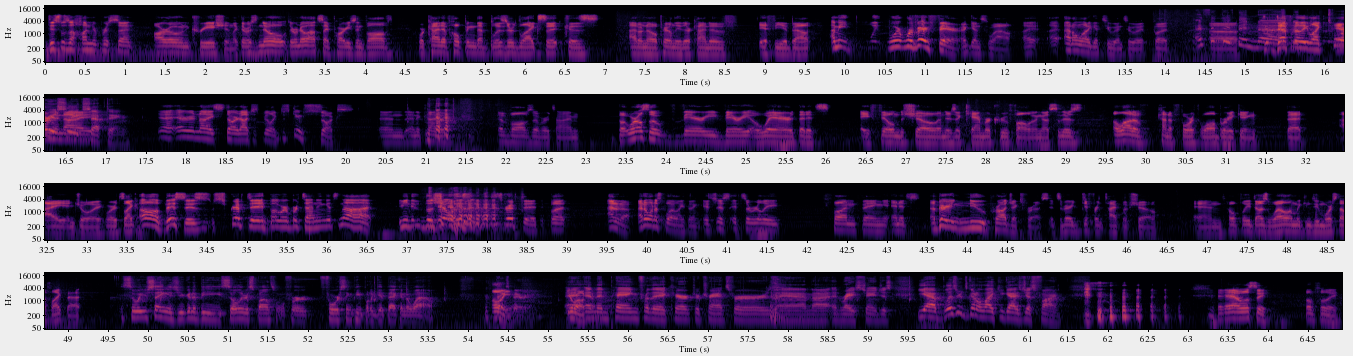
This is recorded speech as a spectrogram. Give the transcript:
this was hundred percent our own creation. Like there was no there were no outside parties involved. We're kind of hoping that Blizzard likes it because I don't know. Apparently, they're kind of iffy about. I mean, we- we're we're very fair against WoW. I I, I don't want to get too into it, but I think Uh, they've been uh, definitely, like, Aaron and I- accepting. yeah, Aaron and I start out just being like, this game sucks, and and it kind of evolves over time. But we're also very very aware that it's a filmed show and there's a camera crew following us, so there's a lot of kind of fourth wall breaking that I enjoy, where it's like, oh, this is scripted, but we're pretending it's not. I mean, the show isn't scripted, but I don't know. I don't want to spoil anything. It's just it's a really fun thing, and it's a very new project for us. It's a very different type of show, and hopefully it does well, and we can do more stuff like that. So what you're saying is you're going to be solely responsible for forcing people to get back into WoW. Oh Thanks, yeah, Barry. and, welcome. and then paying for the character transfers and uh, and race changes. Yeah, Blizzard's gonna like you guys just fine. yeah, we'll see. Hopefully.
